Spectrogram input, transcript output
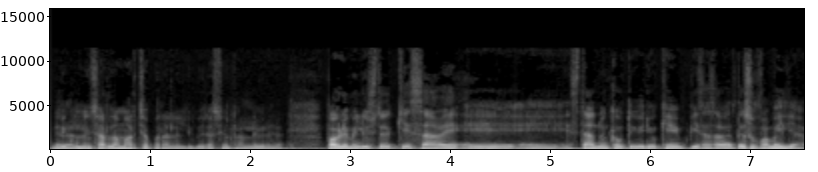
De de la- comenzar la marcha para la liberación. La liberación. Pablo Emilio, ¿usted qué sabe eh, eh, estando en cautiverio? ¿Qué empieza a saber de su familia?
